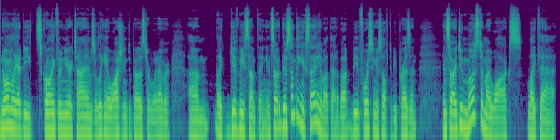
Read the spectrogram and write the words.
normally I'd be scrolling through New York Times or looking at Washington Post or whatever. Um, like, give me something. And so there's something exciting about that, about be, forcing yourself to be present. And so I do most of my walks like that.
